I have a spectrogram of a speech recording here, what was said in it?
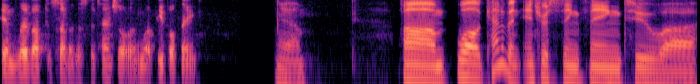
him live up to some of this potential and what people think. Yeah. Um, well, kind of an interesting thing to uh,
